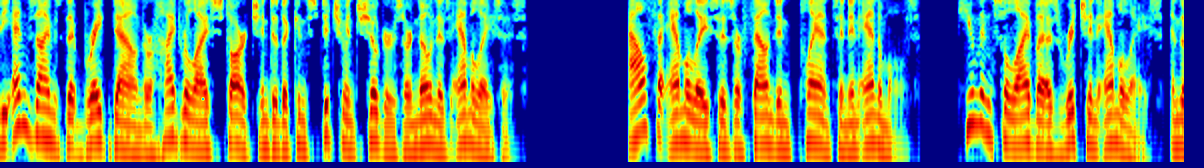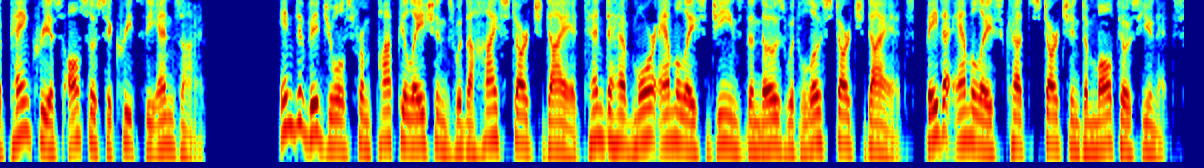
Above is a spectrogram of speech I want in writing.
The enzymes that break down or hydrolyze starch into the constituent sugars are known as amylases. Alpha amylases are found in plants and in animals. Human saliva is rich in amylase, and the pancreas also secretes the enzyme. Individuals from populations with a high starch diet tend to have more amylase genes than those with low starch diets. Beta amylase cuts starch into maltose units.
